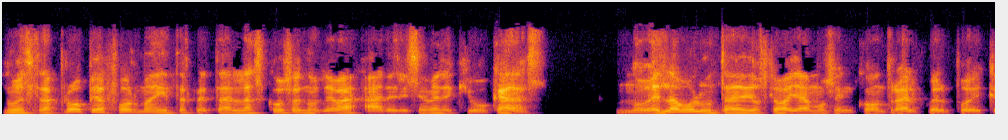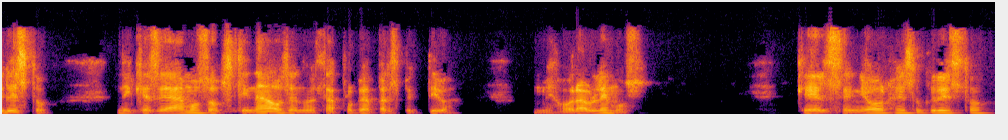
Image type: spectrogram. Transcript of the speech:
nuestra propia forma de interpretar las cosas nos lleva a decisiones equivocadas. No es la voluntad de Dios que vayamos en contra del cuerpo de Cristo, ni que seamos obstinados en nuestra propia perspectiva. Mejor hablemos. Que el Señor Jesucristo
